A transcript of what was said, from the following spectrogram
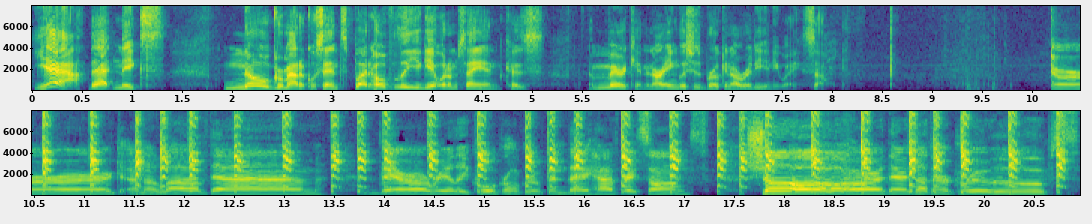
Yeah, that makes no grammatical sense, but hopefully you get what I'm saying because American and our English is broken already anyway. So, You're gonna love them. They're a really cool girl group and they have great songs. Sure, there's other groups,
